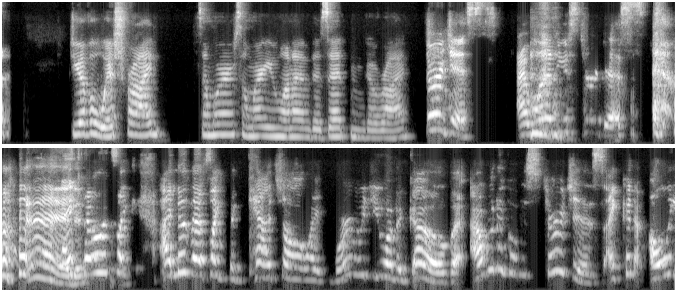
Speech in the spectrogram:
Do you have a wish ride somewhere, somewhere you want to visit and go ride? Sturgis. I want to do Sturgis. I know it's like I know that's like the catch-all. Like, where would you want to go? But I want to go to Sturgis. I can only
